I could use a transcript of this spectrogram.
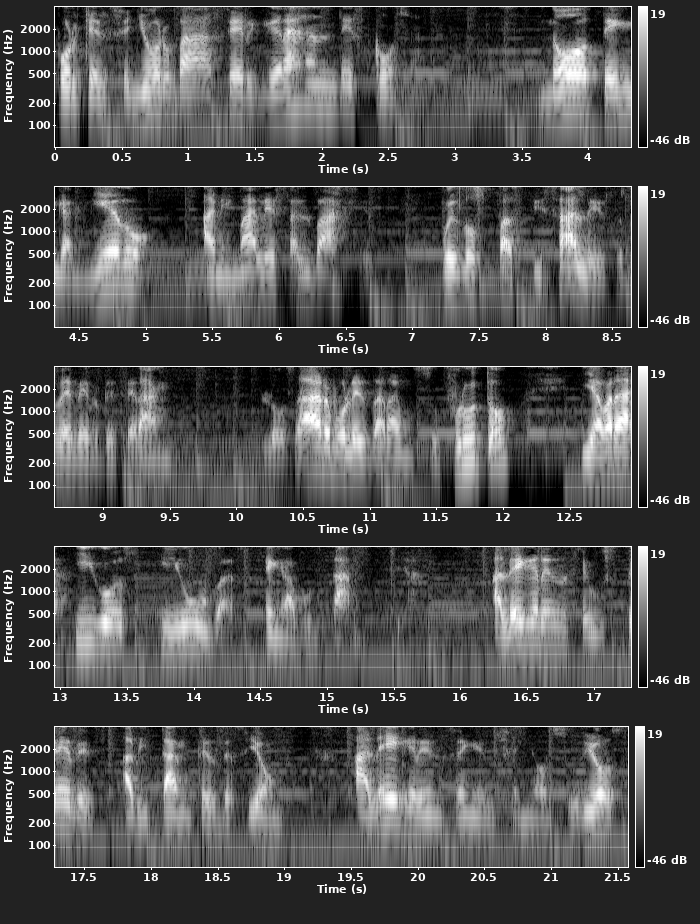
porque el Señor va a hacer grandes cosas no tengan miedo, animales salvajes, pues los pastizales reverdecerán, los árboles darán su fruto y habrá higos y uvas en abundancia. Alégrense ustedes, habitantes de Sión, alégrense en el Señor su Dios.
